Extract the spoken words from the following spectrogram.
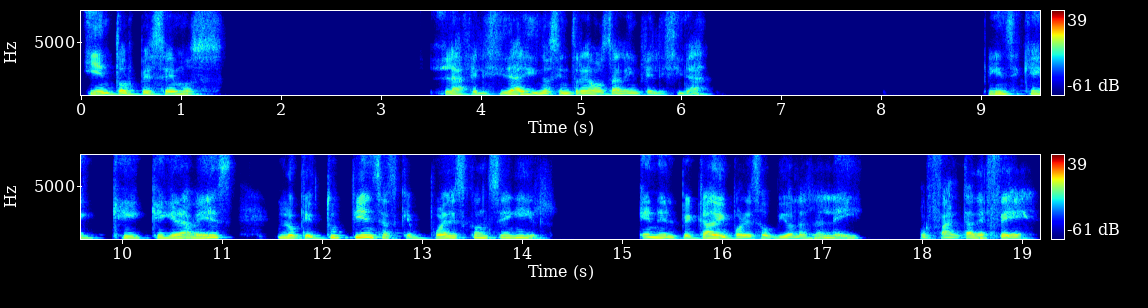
y entorpecemos la felicidad y nos entregamos a la infelicidad. Fíjense qué, qué, qué grave es lo que tú piensas que puedes conseguir en el pecado y por eso violas la ley, por falta de fe,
